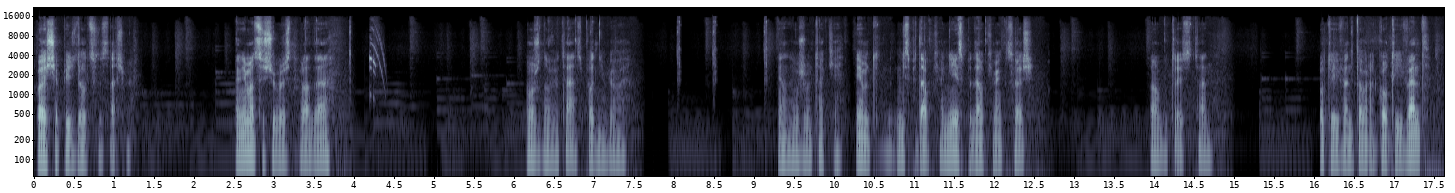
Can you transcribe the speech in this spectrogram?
25 dolców jesteśmy. No nie ma co się brać naprawdę. Może nowe te, spodnie białe. Nie no, możemy takie. Nie wiem, to nie jest pedałkiem, nie jest pedałkiem jak coś. No, bo to jest ten. Go to event, dobra, go to event.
